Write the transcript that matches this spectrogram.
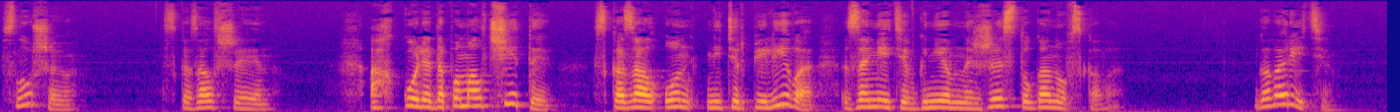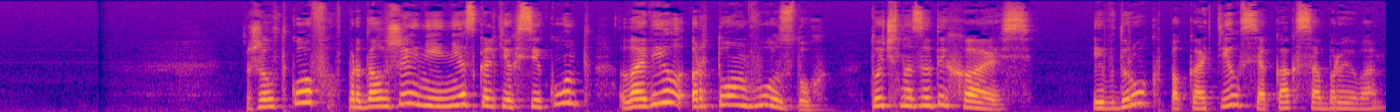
«Слушаю», — сказал Шейн. «Ах, Коля, да помолчи ты!» — сказал он нетерпеливо, заметив гневный жест Тугановского. «Говорите». Желтков в продолжении нескольких секунд ловил ртом воздух, точно задыхаясь, и вдруг покатился, как с обрыва.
